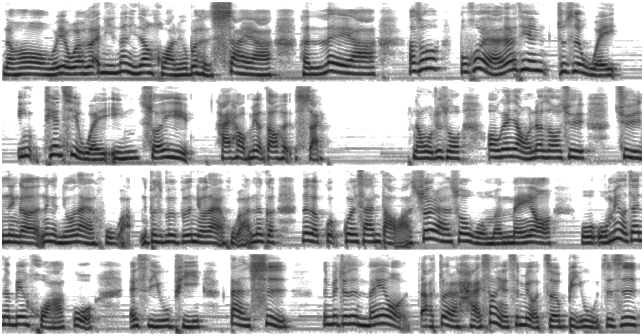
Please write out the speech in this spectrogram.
然后我也问他说：“哎，你那你这样滑，你会不会很晒啊，很累啊？”他说：“不会啊，那天就是为阴，天气为阴，所以还好没有到很晒。”然后我就说：“哦，我跟你讲，我那时候去去那个那个牛奶湖啊，不是不是不是牛奶湖啊，那个那个龟龟山岛啊。虽然说我们没有我我没有在那边滑过 SUP，但是那边就是没有啊。对了，海上也是没有遮蔽物，只是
